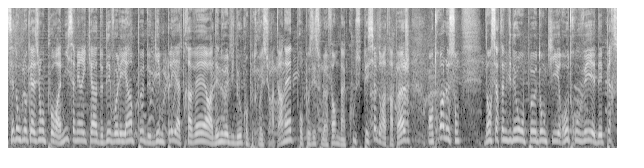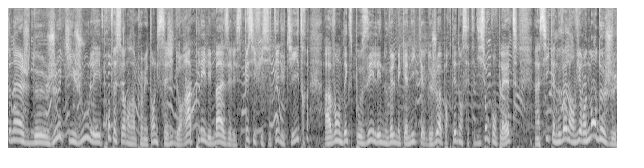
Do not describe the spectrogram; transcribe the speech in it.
C'est donc l'occasion pour Nice America de dévoiler un peu de gameplay à travers des nouvelles vidéos qu'on peut trouver sur internet, proposées sous la forme d'un coup spécial de rattrapage en trois leçons. Dans certaines vidéos, on peut donc y retrouver des personnages de jeu qui jouent les professeurs dans un premier temps. Il s'agit de rappeler les bases et les spécificités du titre avant d'exposer les nouvelles mécaniques de jeu apportées dans cette édition complète, ainsi qu'un nouvel environnement de jeu.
